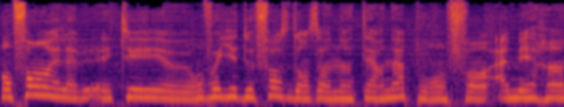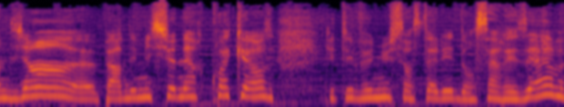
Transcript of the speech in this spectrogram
Enfant, elle a été euh, envoyée de force dans un internat pour enfants amérindiens euh, par des missionnaires Quakers qui étaient venus s'installer dans sa réserve.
